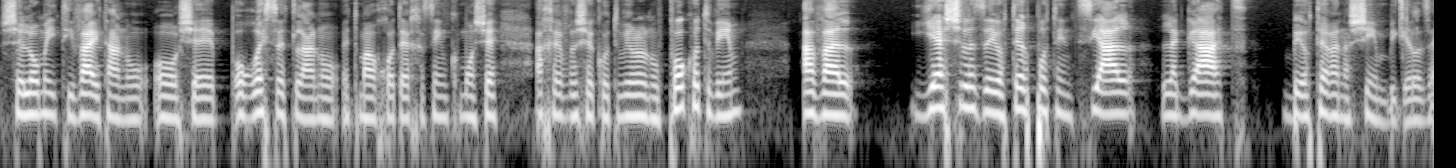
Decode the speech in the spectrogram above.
שלא מיטיבה איתנו, או שהורסת לנו את מערכות היחסים, כמו שהחבר'ה שכותבים לנו פה כותבים, אבל יש לזה יותר פוטנציאל לגעת ביותר אנשים בגלל זה.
